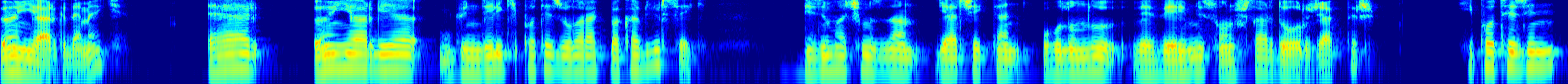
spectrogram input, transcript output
ön yargı demek. Eğer ön yargıya gündelik hipotez olarak bakabilirsek bizim açımızdan gerçekten olumlu ve verimli sonuçlar doğuracaktır. Hipotezin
